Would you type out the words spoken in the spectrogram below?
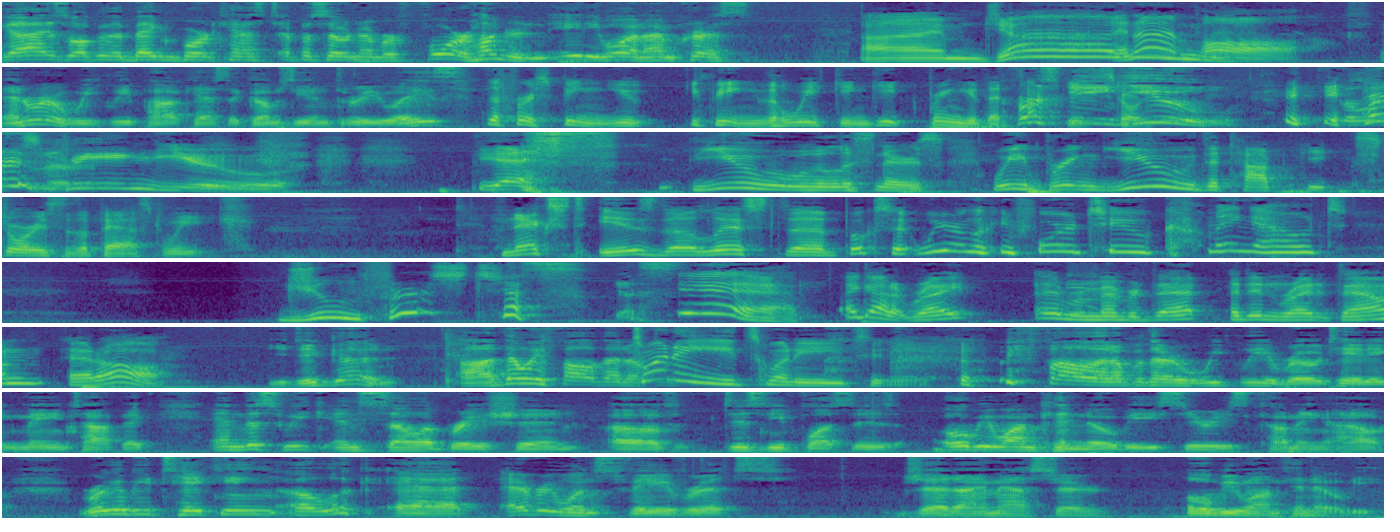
Hey guys, welcome to the Begging Broadcast episode number 481. I'm Chris. I'm John. And I'm Paul. And we're a weekly podcast that comes to you in three ways. The first being you, you being the week in geek, bringing you the, First top geek being story. you, the First listener. being you. Yes, you listeners. We bring you the top geek stories of the past week. Next is the list, the books that we are looking forward to coming out June 1st? Yes. Yes, Yeah, I got it right. I remembered that. I didn't write it down at all. you did good. Uh, then we follow that up. 2022. We follow that up with our weekly rotating main topic. And this week, in celebration of Disney Plus's Obi Wan Kenobi series coming out, we're going to be taking a look at everyone's favorite Jedi Master, Obi Wan Kenobi.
